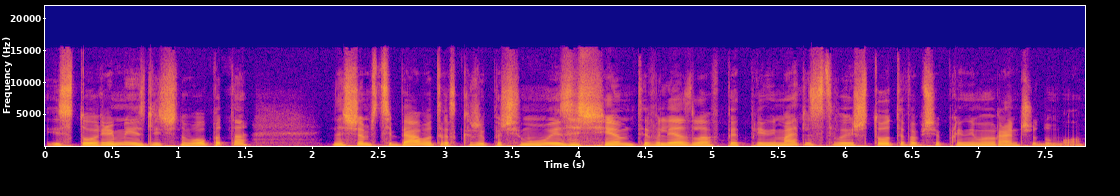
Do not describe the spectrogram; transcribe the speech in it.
историями из личного опыта. Начнем с тебя. Вот расскажи, почему и зачем ты влезла в предпринимательство и что ты вообще про него раньше думала?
